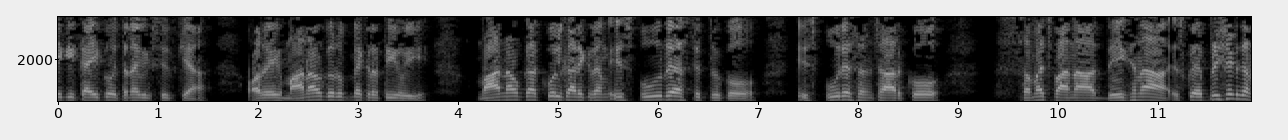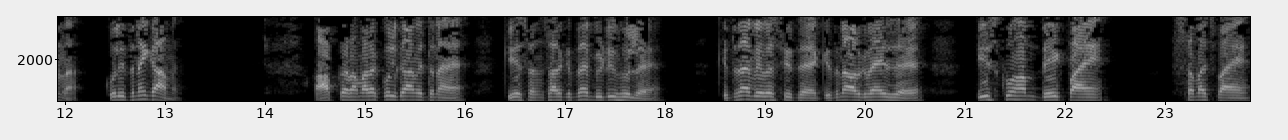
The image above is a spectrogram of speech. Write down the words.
एक इकाई को इतना विकसित किया, और एक मानव के रूप में कृति हुई मानव का कुल कार्यक्रम इस पूरे अस्तित्व को, इस पूरे संसार को समझ पाना, देखना, इसको अप्रिशिएट करना, कुल इतना ही काम है। आपका हमारा कुल काम इतना है कि ये संसार कितना ब्यूटीफुल है, कितना व्यवस्थित है, कितना ऑर्गेनाइज है, इसको हम देख पाए, समझ पाए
